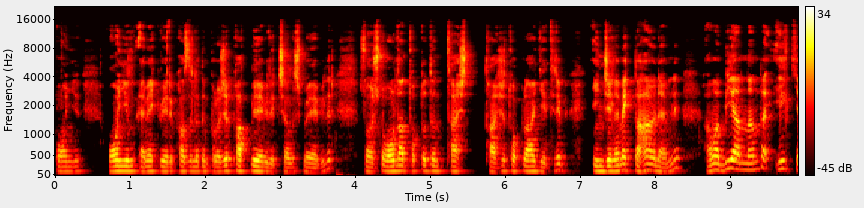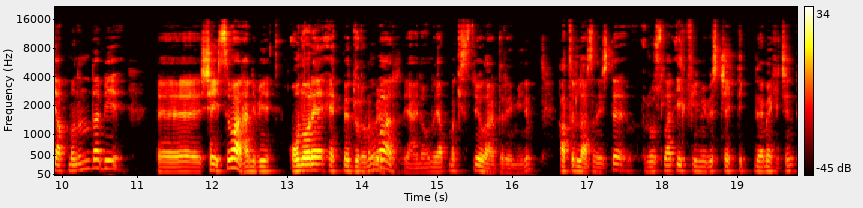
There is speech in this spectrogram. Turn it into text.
10 yıl 10 yıl emek verip hazırladığın proje patlayabilir, çalışmayabilir. Sonuçta oradan topladığın taş taşı toprağa getirip incelemek daha önemli. Ama bir yandan da ilk yapmanın da bir e, şeysi var. Hani bir onore etme durumu Tabii. var. Yani onu yapmak istiyorlardır eminim. Hatırlarsan işte Ruslar ilk filmi biz çektik demek için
